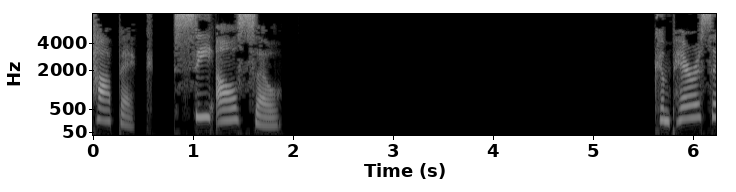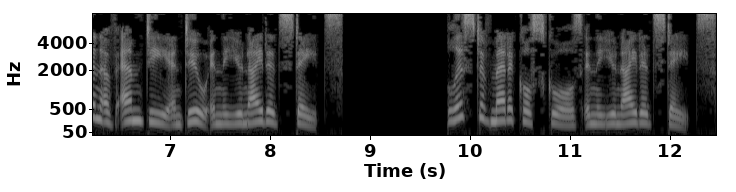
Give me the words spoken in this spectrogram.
Topic. See also Comparison of MD and DO in the United States List of medical schools in the United States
